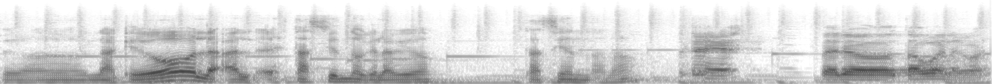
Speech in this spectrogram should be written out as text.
pero la quedó, la- está haciendo que la quedó. Está haciendo, ¿no? Eh, pero está bueno igual.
